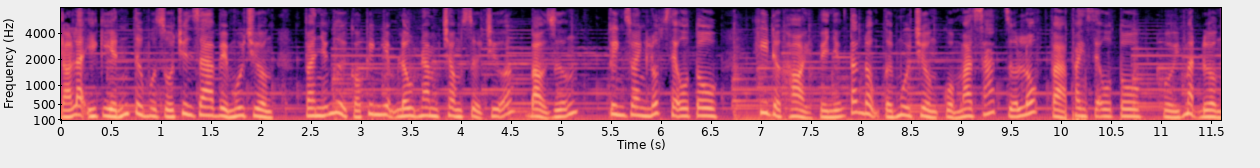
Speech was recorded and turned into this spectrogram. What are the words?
Đó là ý kiến từ một số chuyên gia về môi trường và những người có kinh nghiệm lâu năm trong sửa chữa, bảo dưỡng, kinh doanh lốp xe ô tô khi được hỏi về những tác động tới môi trường của ma sát giữa lốp và phanh xe ô tô với mặt đường.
